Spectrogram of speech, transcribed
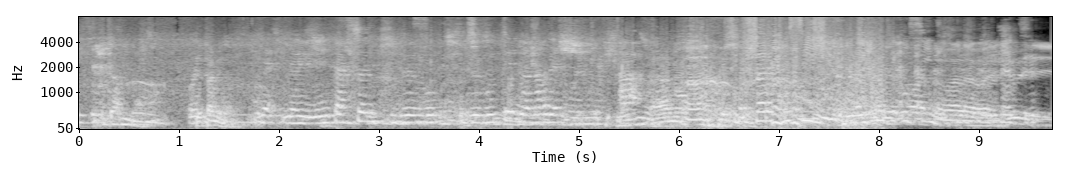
Oui. Il y, a, il y a- il y a une personne qui veut, vo- qui veut voter le Nordèche. Ah, Ah non. Pas la consigne. La consigne. Voilà, ouais,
